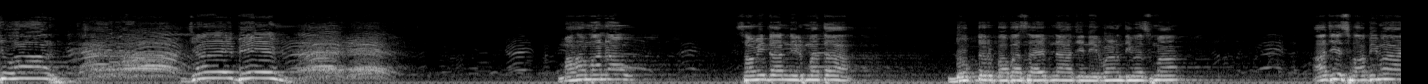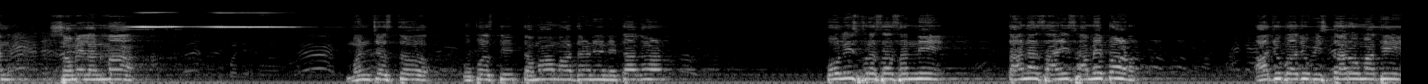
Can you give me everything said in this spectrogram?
જોહાર જય ભીમ. મહામાનવ સંવિધાન નિર્માતા ડોક્ટર બાબા સાહેબના આજે નિર્વાણ દિવસમાં, આજે સ્વાભિમાન સંમેલનમાં મંચસ્થ ઉપસ્થિત તમામ આદરણીય નેતાગણ, પોલીસ પ્રશાસનની તાનાશાહી સામે પણ આજુબાજુ વિસ્તારોમાંથી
